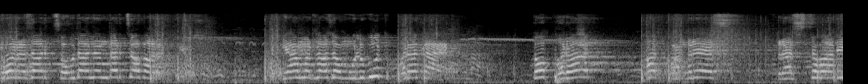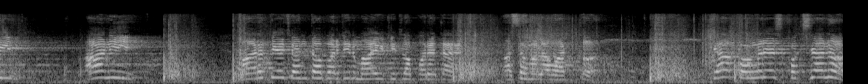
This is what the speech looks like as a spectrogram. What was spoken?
दोन हजार चौदा नंतरचा भारत यामधला जो मूलभूत फरक आहे तो फरक हा काँग्रेस राष्ट्रवादी आणि भारतीय जनता पार्टी महायुतीतला फरक आहे असं मला वाटतं. त्या काँग्रेस पक्षानं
